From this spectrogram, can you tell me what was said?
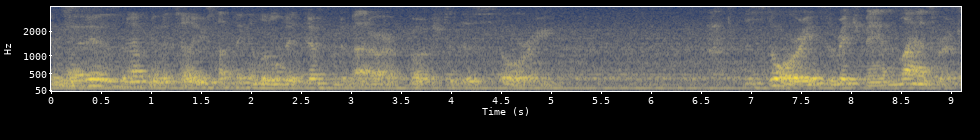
And that is that I'm going to tell you something a little bit different about our approach to this story. The story of the rich man Lazarus.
